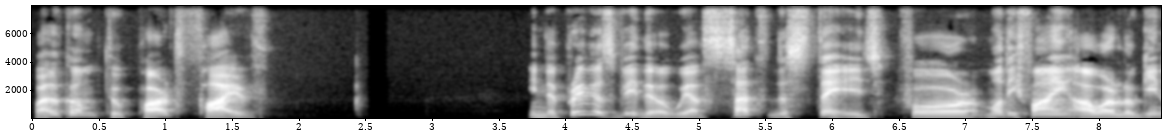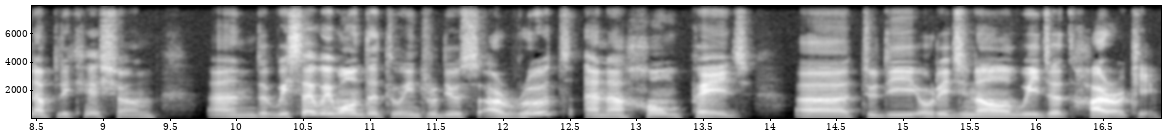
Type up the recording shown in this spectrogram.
Welcome to part 5. In the previous video we have set the stage for modifying our login application and we said we wanted to introduce a root and a home page uh, to the original widget hierarchy.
